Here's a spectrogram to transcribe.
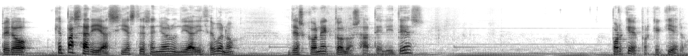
Pero, ¿qué pasaría si este señor un día dice, bueno, desconecto los satélites? ¿Por qué? Porque quiero.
